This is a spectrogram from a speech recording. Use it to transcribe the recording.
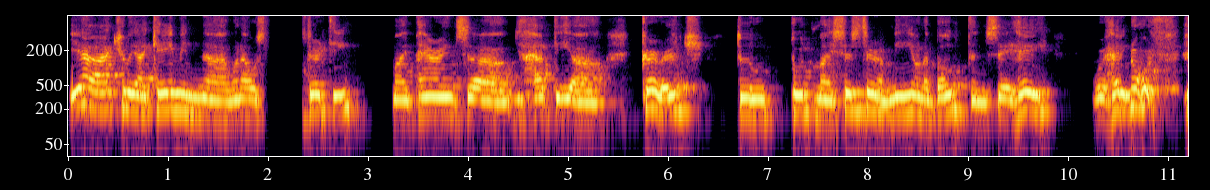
Yeah, actually, I came in uh, when I was thirteen. My parents uh, had the uh, courage to put my sister and me on a boat and say, hey, we're heading north.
